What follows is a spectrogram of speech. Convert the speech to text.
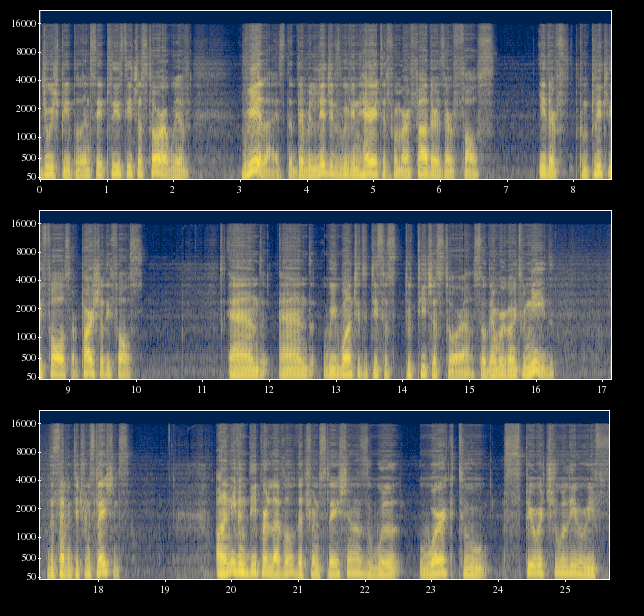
Jewish people and say, please teach us Torah. We have realized that the religions we've inherited from our fathers are false, either completely false or partially false. And and we want you to teach us to teach us Torah, so then we're going to need the 70 translations. On an even deeper level, the translations will work to spiritually refine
